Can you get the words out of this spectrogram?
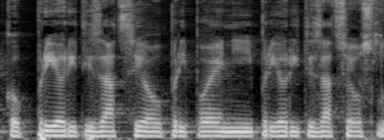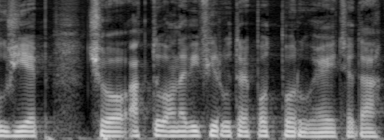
nejakou prioritizáciou pripojení, prioritizáciou služieb, čo aktuálne Wi-Fi router podporuje, teda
